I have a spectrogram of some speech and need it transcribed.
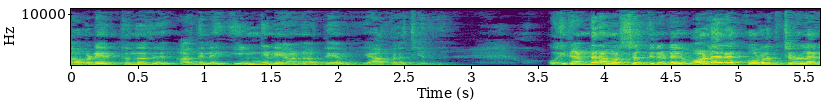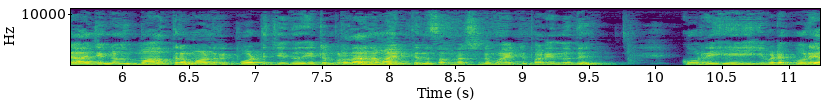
അവിടെ എത്തുന്നത്. അതിന് ഇങ്ങനെയാണ് അദ്ദേഹം യാത്ര ചെയ്തത് രണ്ടര വർഷത്തിനിടയിൽ വളരെ കുറച്ചുള്ള രാജ്യങ്ങൾ മാത്രമാണ് റിപ്പോർട്ട് ചെയ്തത്. ഏറ്റവും പ്രധാനമായിരിക്കുന്ന സന്ദർശനമായിട്ട് പറയുന്നത് കൊറിയ ഇവിടെ കൊറിയ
